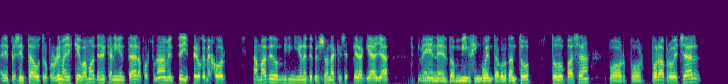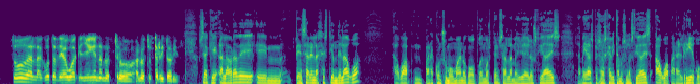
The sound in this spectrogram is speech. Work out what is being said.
eh, presenta otro problema y es que vamos a tener que alimentar, afortunadamente, y espero que mejor, a más de 2.000 millones de personas que se espera que haya en el 2050. Por lo tanto, todo pasa por, por, por aprovechar todas las gotas de agua que lleguen a nuestro a nuestros territorios. O sea que a la hora de em, pensar en la gestión del agua, agua para consumo humano, como podemos pensar la mayoría de las ciudades, la mayoría de las personas que habitamos en las ciudades, agua para el riego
